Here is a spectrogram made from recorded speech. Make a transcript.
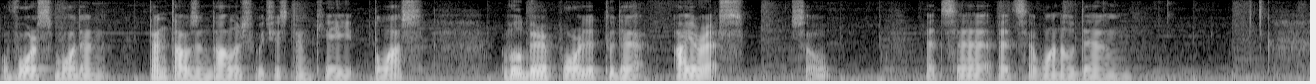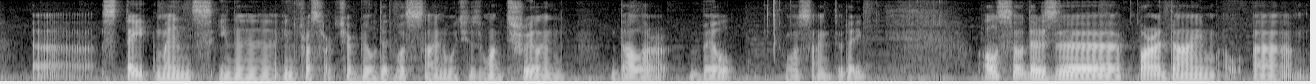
worth more than $10,000, which is 10k plus, will be reported to the IRS. So that's uh, that's uh, one of the um, uh, statements in an infrastructure bill that was signed, which is one trillion dollar bill was signed today. Also, there's a Paradigm um,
